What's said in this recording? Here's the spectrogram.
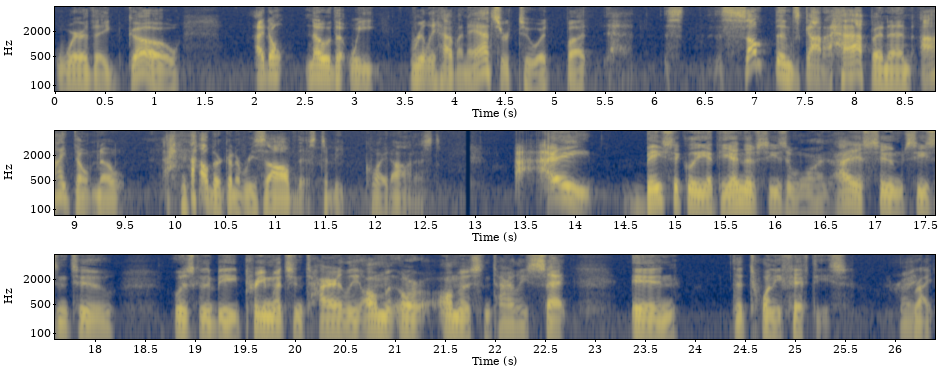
where they go? I don't know that we really have an answer to it, but something's got to happen, and I don't know how they're going to resolve this, to be quite honest. I basically, at the end of season one, I assumed season two was going to be pretty much entirely, almost, or almost entirely set in the 2050s, right? Right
